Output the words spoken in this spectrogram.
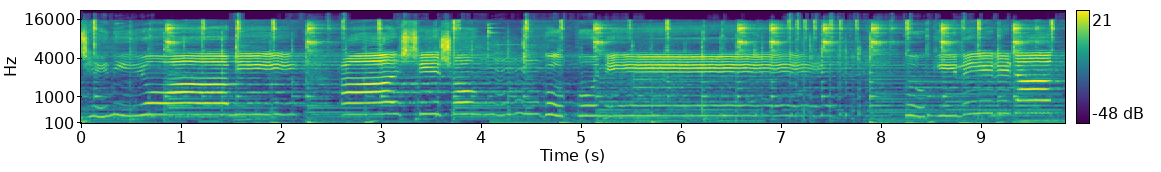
বুঝে নিও আমি আসছি সঙ্গোপনে কোকিলের ডাক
